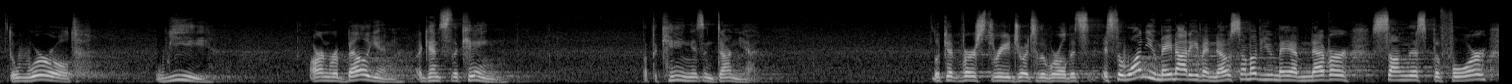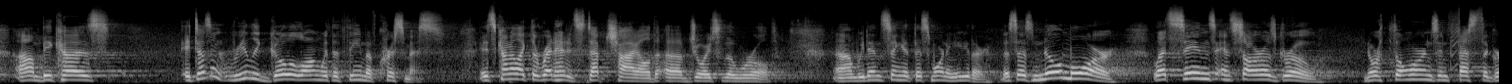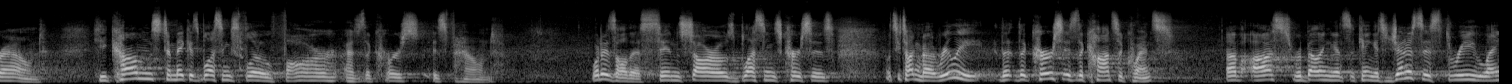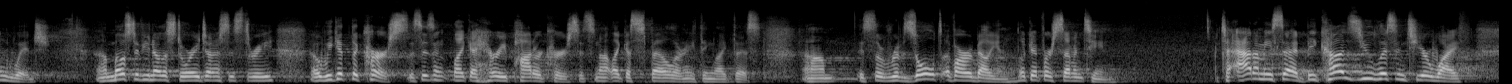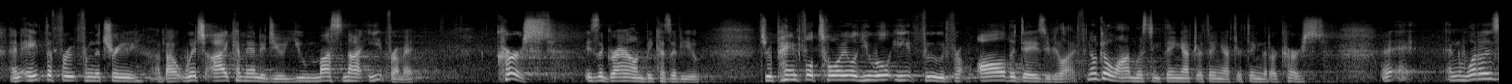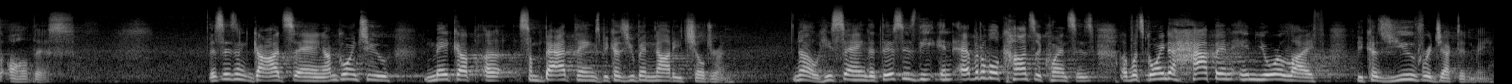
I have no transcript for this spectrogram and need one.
The world, we, are in rebellion against the king, but the king isn't done yet. Look at verse 3, Joy to the World. It's, it's the one you may not even know. Some of you may have never sung this before um, because it doesn't really go along with the theme of Christmas. It's kind of like the redheaded stepchild of Joy to the World. Um, we didn't sing it this morning either. This says, No more let sins and sorrows grow, nor thorns infest the ground. He comes to make his blessings flow far as the curse is found. What is all this? Sin, sorrows, blessings, curses. What's he talking about? Really, the, the curse is the consequence of us rebelling against the king. It's Genesis 3 language. Uh, most of you know the story, Genesis 3. Uh, we get the curse. This isn't like a Harry Potter curse, it's not like a spell or anything like this. Um, it's the result of our rebellion. Look at verse 17. To Adam, he said, Because you listened to your wife and ate the fruit from the tree about which I commanded you, you must not eat from it. Cursed is the ground because of you. Through painful toil, you will eat food from all the days of your life. And he'll go on listing thing after thing after thing that are cursed. And what is all this? This isn't God saying, I'm going to make up uh, some bad things because you've been naughty children. No, he's saying that this is the inevitable consequences of what's going to happen in your life because you've rejected me.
